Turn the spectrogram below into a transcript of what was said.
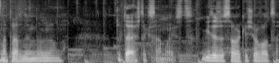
Naprawdę ogromne. Tu też tak samo jest. Widzę, że są jakieś owoce.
